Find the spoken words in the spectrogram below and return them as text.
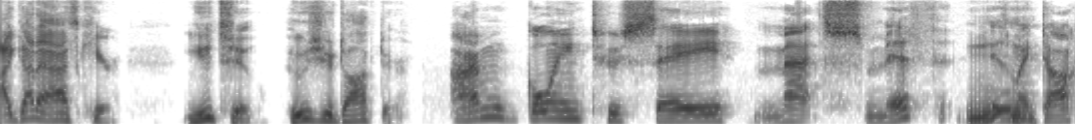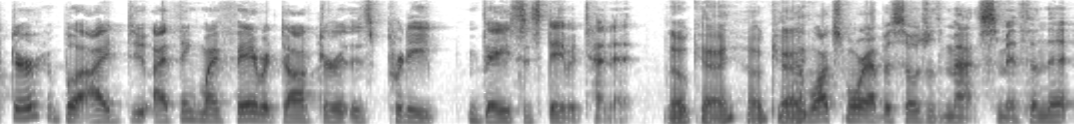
I got to ask here, you two, who's your doctor? I'm going to say Matt Smith is Mm. my doctor, but I do I think my favorite doctor is pretty base. It's David Tennant. Okay, okay. I've watched more episodes with Matt Smith in it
